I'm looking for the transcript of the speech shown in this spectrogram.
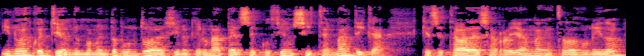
Y no es cuestión de un momento puntual, sino que era una persecución sistemática que se estaba desarrollando en Estados Unidos,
